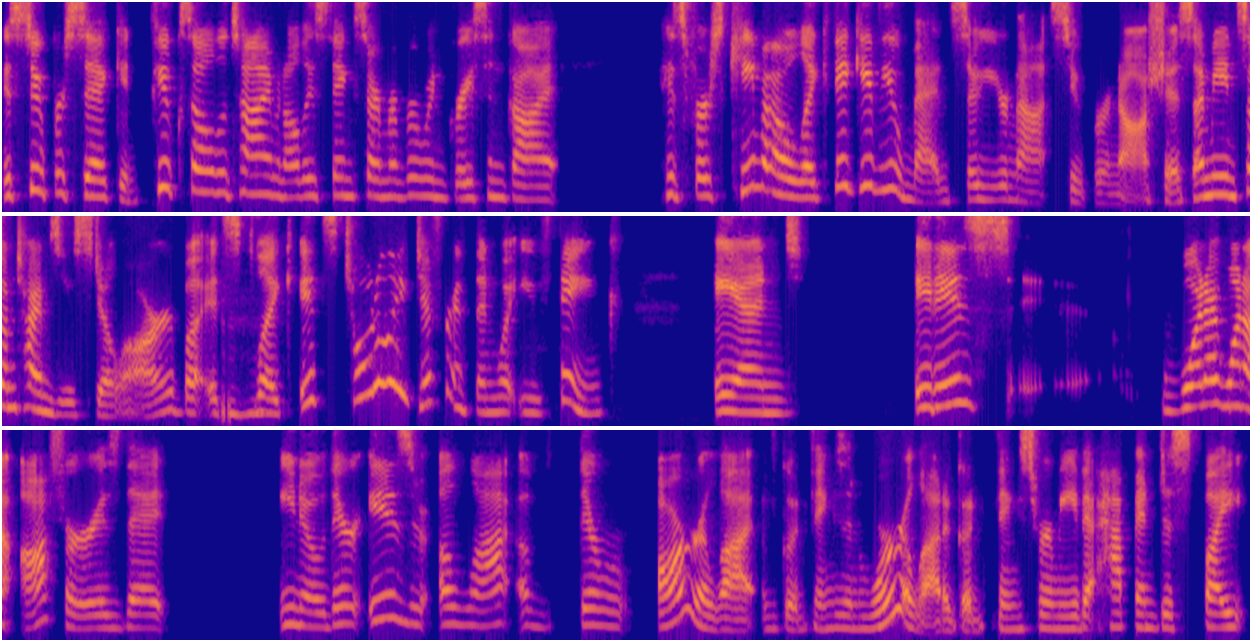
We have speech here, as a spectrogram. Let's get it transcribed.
is super sick and pukes all the time and all these things. So I remember when Grayson got his first chemo, like they give you meds so you're not super nauseous. I mean, sometimes you still are, but it's mm-hmm. like it's totally different than what you think. And it is what I want to offer is that, you know, there is a lot of, there are a lot of good things and were a lot of good things for me that happened despite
